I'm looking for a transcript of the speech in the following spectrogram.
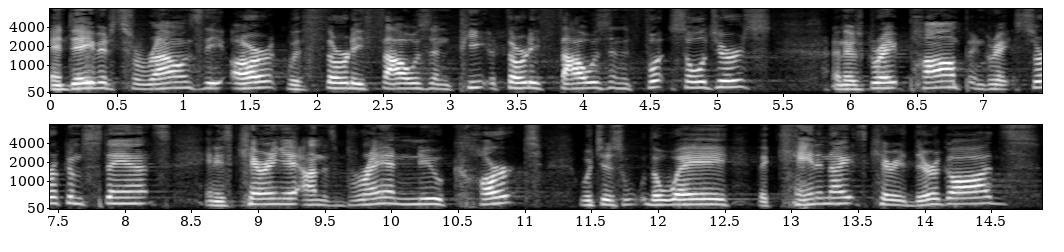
And David surrounds the ark with 30,000 30, foot soldiers. And there's great pomp and great circumstance. And he's carrying it on this brand new cart which is the way the Canaanites carried their gods.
